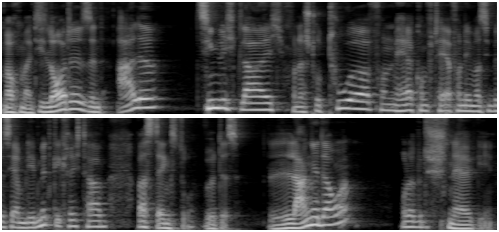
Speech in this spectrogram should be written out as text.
Nochmal, die Leute sind alle ziemlich gleich von der Struktur, von Herkunft her, von dem, was sie bisher im Leben mitgekriegt haben. Was denkst du? Wird es lange dauern oder wird es schnell gehen?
